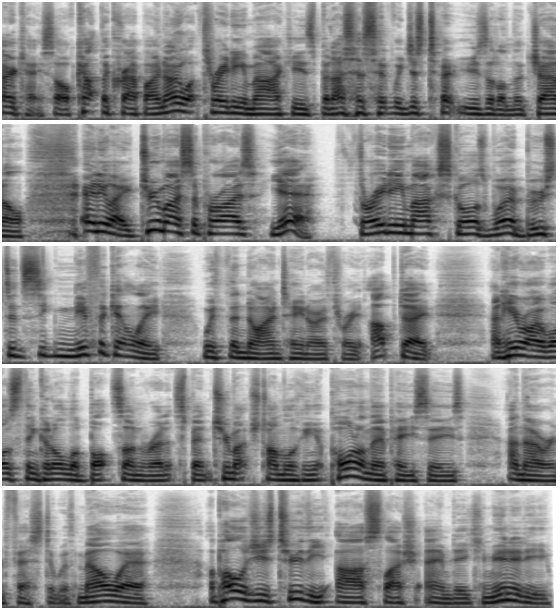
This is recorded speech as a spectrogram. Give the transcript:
Okay, so I'll cut the crap. I know what 3D Mark is, but as I said, we just don't use it on the channel. Anyway, to my surprise, yeah, 3D Mark scores were boosted significantly with the 1903 update. And here I was thinking all the bots on Reddit spent too much time looking at porn on their PCs and they were infested with malware. Apologies to the r slash AMD community.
